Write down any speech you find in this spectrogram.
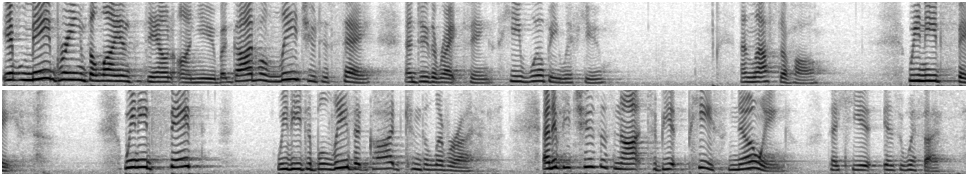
It may bring the lions down on you, but God will lead you to say and do the right things. He will be with you. And last of all, we need faith. We need faith. We need to believe that God can deliver us. And if he chooses not to be at peace, knowing that he is with us,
